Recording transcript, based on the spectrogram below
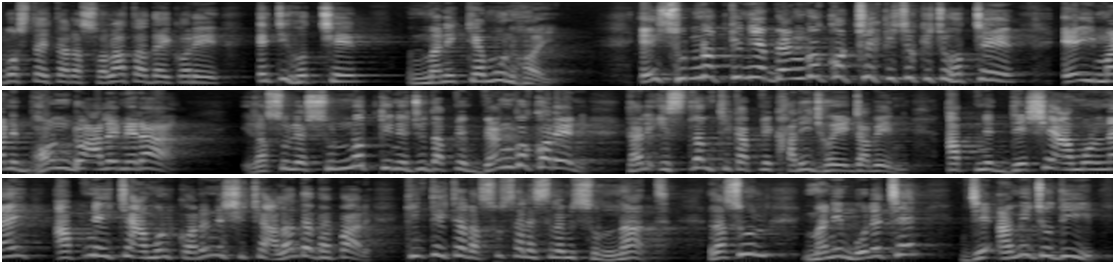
অবস্থায় তারা সলাত আদায় করে, এটি হচ্ছে মানে কেমন হয়? এই সুন্নতকে নিয়ে ব্যঙ্গ করছে কিছু কিছু হচ্ছে এই মানে ভণ্ড আলেমেরা। রাসুলের সুন্নত কিনে যদি আপনি ব্যঙ্গ করেন, তাহলে ইসলাম থেকে আপনি খারিজ হয়ে যাবেন। আপনি দেশে আমল নাই, আপনি এটা আমল করেন সেটি আলাদা ব্যাপার। কিন্তু এটা রাসুল সাল্লাহ ইসলামের সুন্নাত। রাসুল মানে বলেছেন যে, আমি যদি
